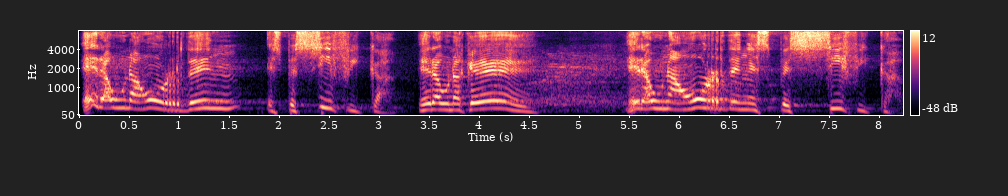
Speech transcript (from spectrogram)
Era una orden específica. ¿Era una qué? Era una orden específica.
